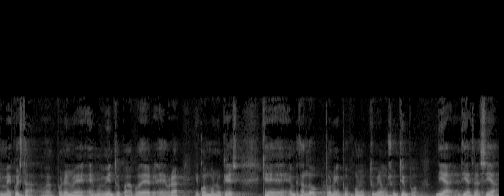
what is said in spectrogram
me cuesta ponerme en movimiento para poder orar. Y cuán bueno que es que empezando por mí, pues bueno, tuviéramos un tiempo día, día tras día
